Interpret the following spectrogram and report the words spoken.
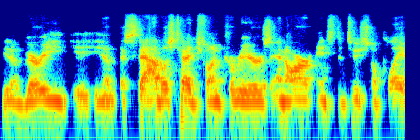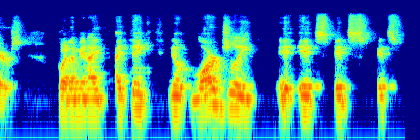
you know, very, you know, established hedge fund careers and are institutional players. But I mean, I, I think, you know, largely it, it's it's it's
